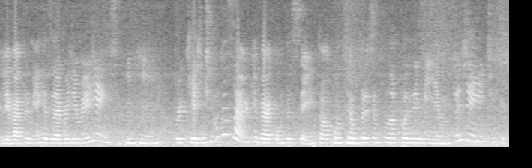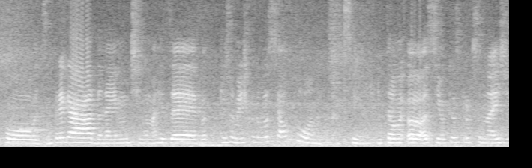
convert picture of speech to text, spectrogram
ele vai para minha reserva de emergência. Uhum. Porque a gente nunca sabe o que vai acontecer. Então aconteceu, por exemplo, na pandemia, muita gente ficou desempregada, né? E não tinha uma reserva, principalmente quando você é autônomo, né? Sim. Então, assim, o que os profissionais de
